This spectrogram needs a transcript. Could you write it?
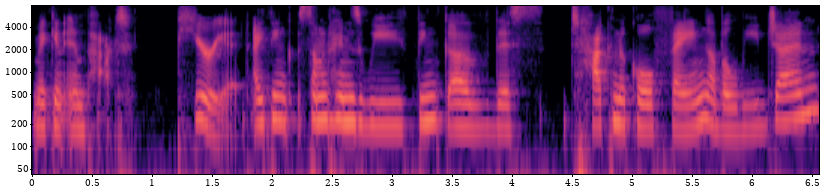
make an impact. Period. I think sometimes we think of this technical thing of a lead gen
